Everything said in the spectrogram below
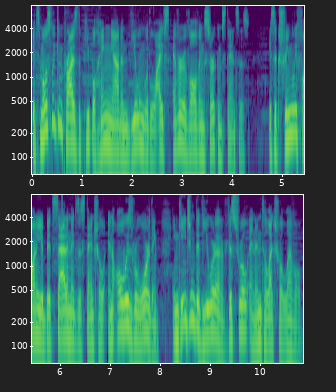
It's mostly comprised of people hanging out and dealing with life's ever evolving circumstances. It's extremely funny, a bit sad and existential, and always rewarding, engaging the viewer at a visceral and intellectual level.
